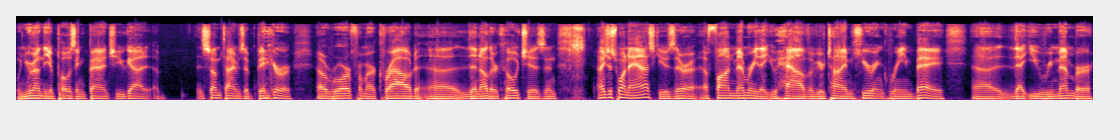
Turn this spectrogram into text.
when you're on the opposing bench, you got a, sometimes a bigger uh, roar from our crowd uh, than other coaches. And I just want to ask you: Is there a, a, fond memory that you have of your time here in Green Bay uh, that you remember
